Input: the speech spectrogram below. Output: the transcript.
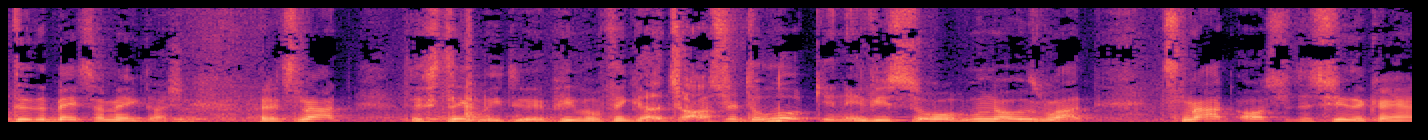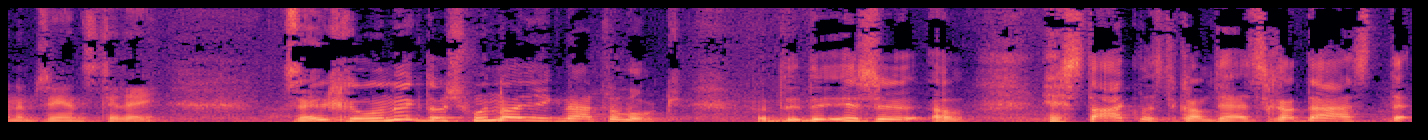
to, the base of Mikdash. But it's not distinctly, to, people think, oh, it's also to look, and if you saw who knows what, it's not also to see the Kahanim's hands today. Not to look. But there is a, a histaklis to come to Hesachadas, that,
